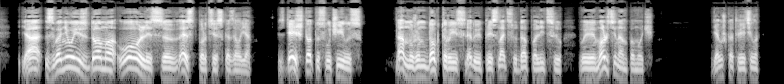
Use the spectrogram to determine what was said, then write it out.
— Я звоню из дома Уоллиса в Вестпорте, — сказал я. — Здесь что-то случилось. Нам нужен доктор, и следует прислать сюда полицию. Вы можете нам помочь? Девушка ответила. —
